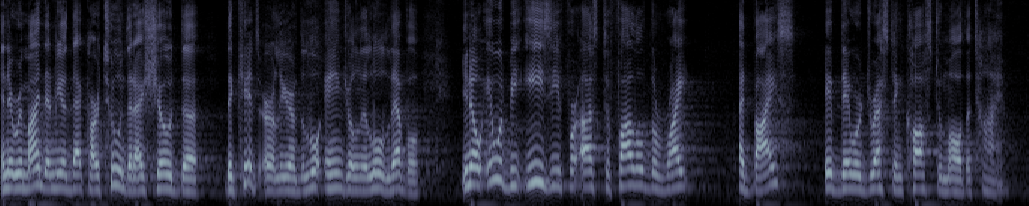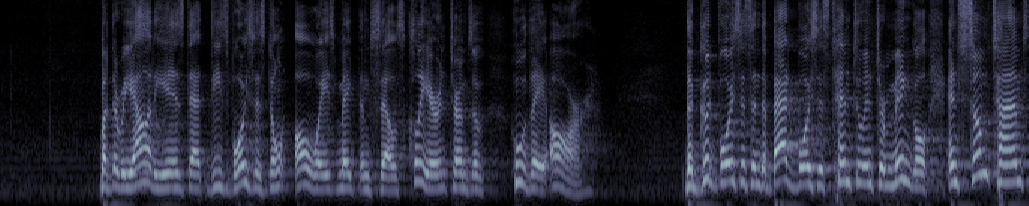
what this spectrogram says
And it reminded me of that cartoon that I showed the, the kids earlier of the little angel and the little devil. You know, it would be easy for us to follow the right advice if they were dressed in costume all the time. But the reality is that these voices don't always make themselves clear in terms of who they are. The good voices and the bad voices tend to intermingle, and sometimes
